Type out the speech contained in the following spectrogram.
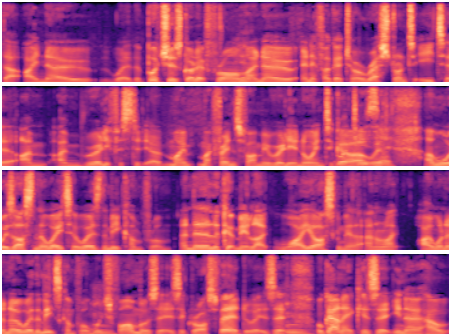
that I know where the butcher's got it from. Yeah. I know, and if I go to a restaurant to eat it, I'm, I'm really fastidious. My, my friends find me really annoying to go out with. say? I'm always asking the waiter, where's the meat come from? And they look at me like, why are you asking me that? And I'm like, I want to know where the meat's come from. Mm. Which farm was it? Is it grass fed or is it organic? Is it, you know, how,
